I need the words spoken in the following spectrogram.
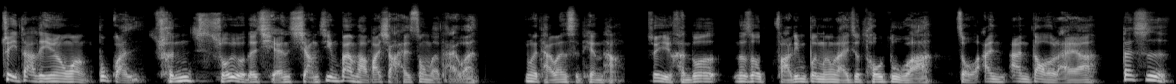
最大的愿望，不管存所有的钱，想尽办法把小孩送到台湾，因为台湾是天堂。所以很多那时候法令不能来，就偷渡啊，走暗暗道来啊。但是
